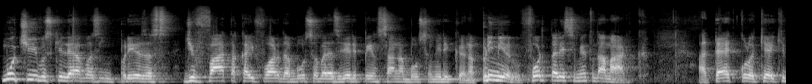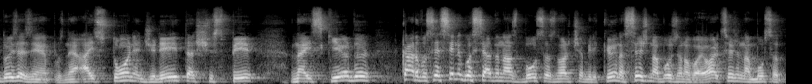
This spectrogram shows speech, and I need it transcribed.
motivos que levam as empresas de fato a cair fora da bolsa brasileira e pensar na bolsa americana? Primeiro, fortalecimento da marca. Até coloquei aqui dois exemplos, né? A Estônia à direita, XP na esquerda. Cara, você ser negociado nas bolsas norte-americanas, seja na bolsa de Nova York, seja na bolsa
